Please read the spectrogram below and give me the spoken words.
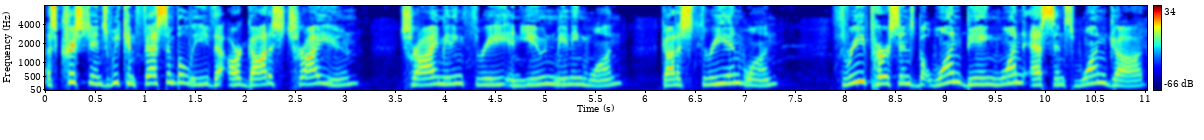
As Christians, we confess and believe that our God is triune, Tri meaning three, and un meaning one. God is three in one. Three persons, but one being, one essence, one God.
